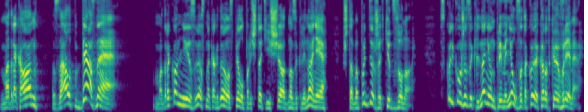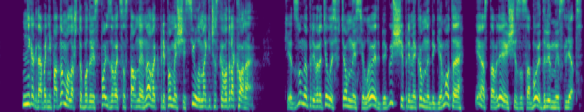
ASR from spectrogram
Мадракон, залп бездны!» Мадракон неизвестно когда успел прочитать еще одно заклинание, чтобы поддержать Кидзуну. Сколько уже заклинаний он применил за такое короткое время? Никогда бы не подумала, что буду использовать составной навык при помощи силы магического дракона. Кидзуна превратилась в темный силуэт, бегущий прямиком на бегемота и оставляющий за собой длинный след.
